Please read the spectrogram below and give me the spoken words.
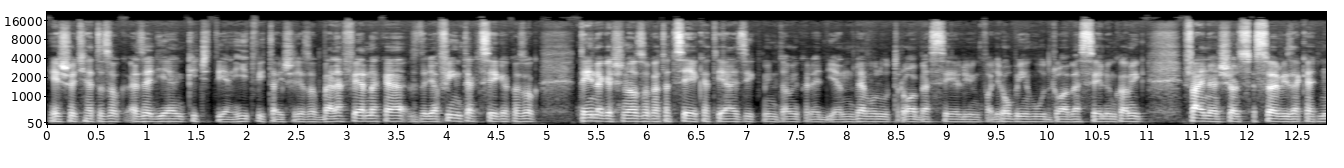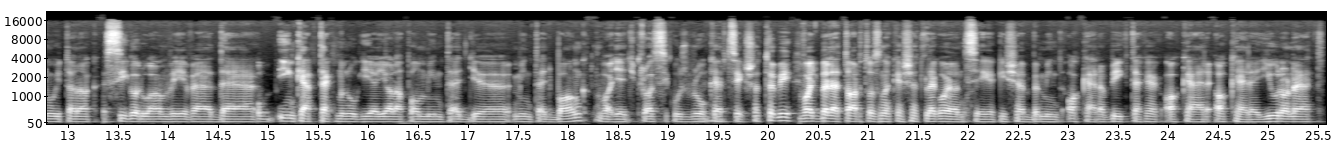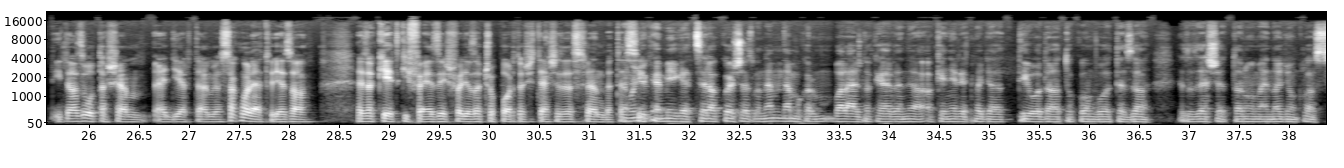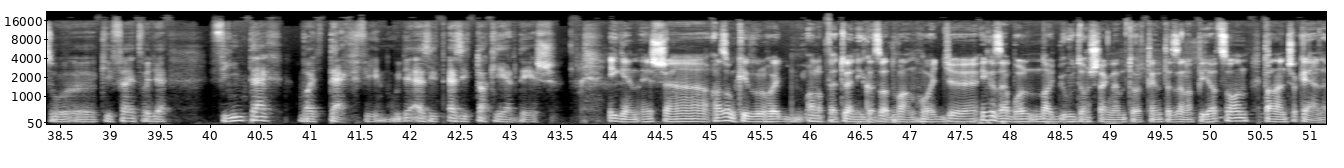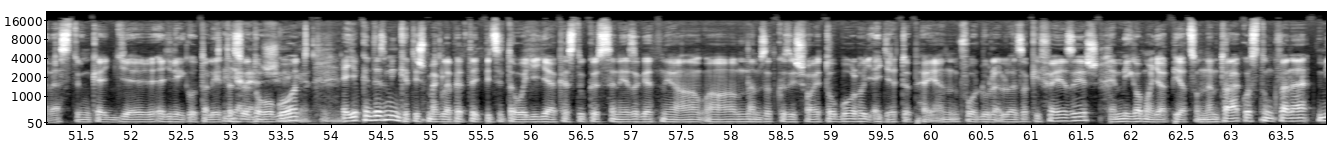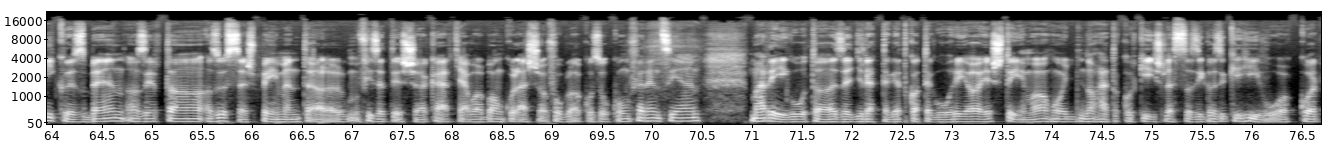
és hogy hát azok, ez egy ilyen kicsit ilyen hitvita is, hogy azok beleférnek el, tehát hogy a fintech cégek azok ténylegesen azokat a cégeket jelzik, mint amikor egy ilyen Revolutról beszélünk, vagy Robin Hoodról beszélünk, amik financial service nyújtanak szigorúan véve, de inkább technológiai alapon, mint egy, mint egy bank, vagy egy klasszikus broker cég, stb. Vagy beletartoznak esetleg olyan cégek is ebbe, mint akár a big tech akár, akár egy Euronet. Itt azóta sem egyértelmű a szakma, lehet, hogy ez a, ez a két kifejezés, vagy ez a csoportosítás, ez ezt rendbe teszi. Mondjuk el még egyszer, akkor is azt nem, nem akarom Balázsnak elvenni a kenyerét, mert a ti oldalatokon volt ez, a, ez az eset tanulmány nagyon klasszul kifejtve, ugye fintech vagy techfin? Ugye ez itt, ez itt a kérdés. Igen, és azon kívül, hogy alapvetően igazad van, hogy igazából nagy újdonság nem történt ezen a piacon, talán csak elneveztünk egy, egy régóta létező dolgot. Egyébként ez minket is meglepett egy picit, ahogy így elkezdtük összenézegetni a, a nemzetközi sajtóból, hogy egyre több helyen fordul elő ez a kifejezés. Míg a magyar piacon nem találkoztunk vele, miközben azért a, az összes paymenttel, fizetéssel, kártyával, bankolással foglalkozó konferencián már régóta ez egy retteget kategória, és téma, hogy na hát akkor ki is lesz az igazi kihívó, akkor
